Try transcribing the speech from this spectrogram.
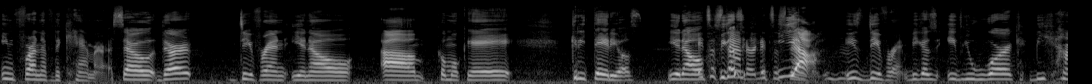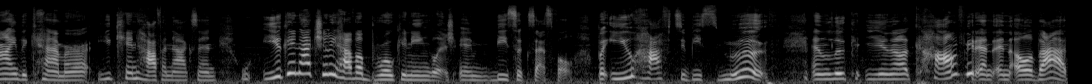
in front of the camera, so there are different, you know, um, como que criterios. You know, It's a standard, it's a yeah. Mm-hmm. it's different because if you work behind the camera, you can have an accent. You can actually have a broken English and be successful, but you have to be smooth and look, you know, confident and all that.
